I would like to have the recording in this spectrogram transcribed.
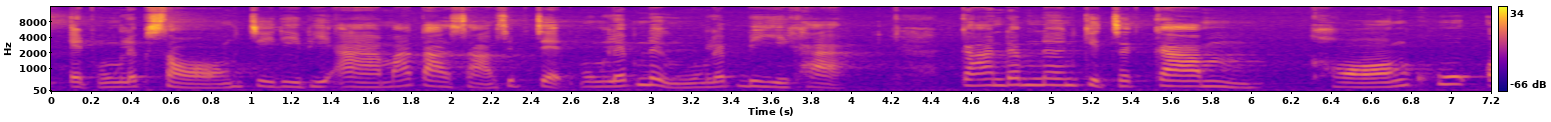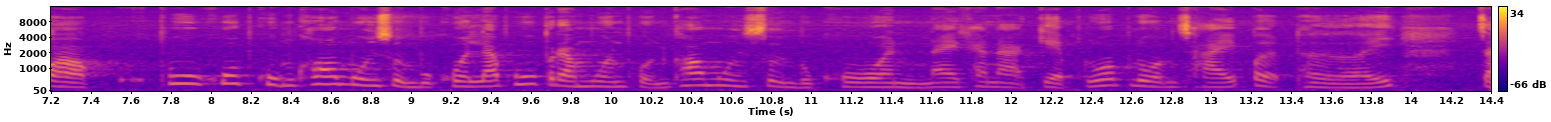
41 วงเล็บ 2 GDPR มาตรา 37 วงเล็บ 1 วงเล็บ B ค่ะ การดำเนินกิจกรรมของคู่เอ่อผู้ควบคุมข้อมูลส่วนบุคคล และผู้ประมวลผลข้อมูลส่วนบุคคล ในขณะเก็บรวบรวมใช้เปิดเผยจ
